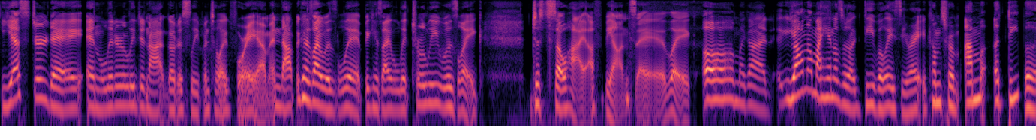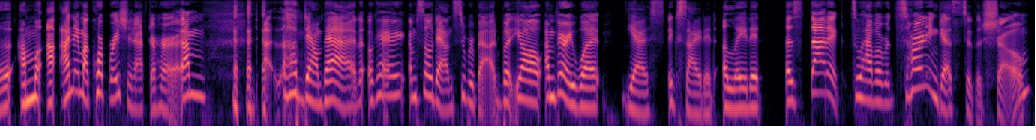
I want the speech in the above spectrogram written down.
yesterday and literally did not go to sleep until like 4 a.m. and not because I was lit, because I literally was like just so high off Beyonce. Like, oh my god, y'all know my handles are like Diva Laci, right? It comes from I'm a diva. I'm a, I, I name my corporation after her. I'm I, I'm down bad. Okay, I'm so down, super bad. But y'all, I'm very what? Yes, excited, elated, ecstatic to have a returning guest to the show.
